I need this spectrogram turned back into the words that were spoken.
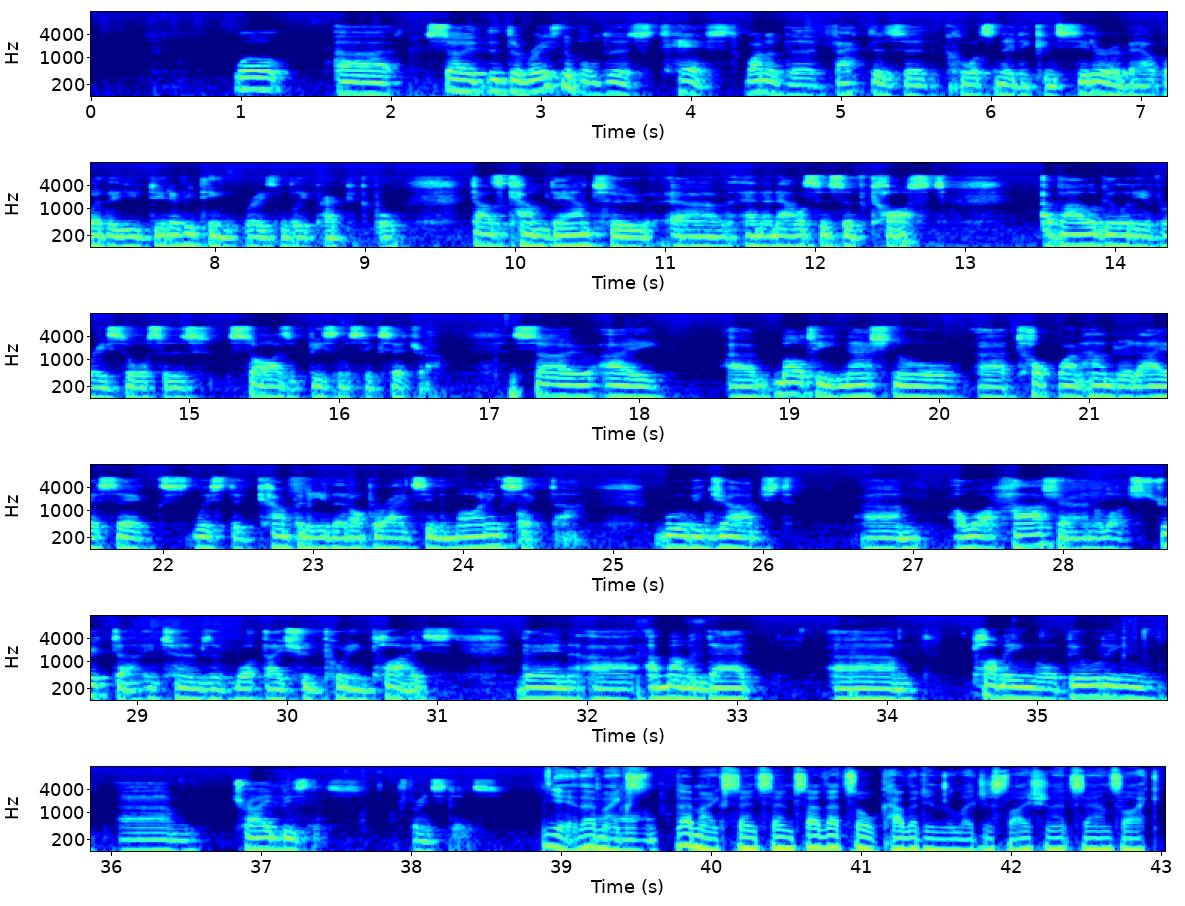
Well, uh, so the, the, reasonableness test, one of the factors that courts need to consider about whether you did everything reasonably practicable, does come down to um, an analysis of cost, availability of resources, size of business, etc. So a, a multinational uh, top 100 ASX listed company that operates in the mining sector will be judged um, a lot harsher and a lot stricter in terms of what they should put in place than uh, a mum and dad um, plumbing or building um, trade business, for instance. Yeah, that makes um, that makes sense. And so that's all covered in the legislation. It sounds like.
